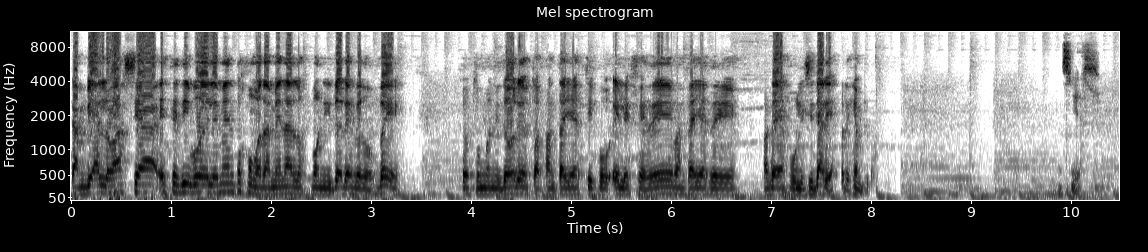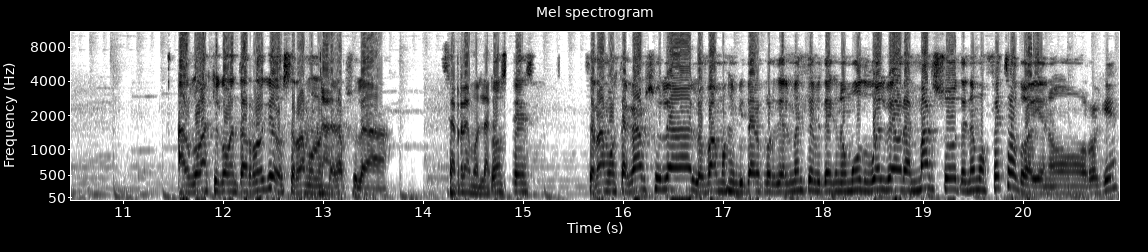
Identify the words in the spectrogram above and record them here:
cambiarlo hacia este tipo de elementos como también a los monitores B2B todos estos monitores, estas pantallas tipo LCD, pantallas de pantallas publicitarias, por ejemplo. Así es. ¿Algo más que comentar, Roque, o cerramos nuestra cápsula? Cerramos la Entonces, cerramos esta cápsula, los vamos a invitar cordialmente. Tecnomood vuelve ahora en marzo. ¿Tenemos fecha o todavía no, Roque?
